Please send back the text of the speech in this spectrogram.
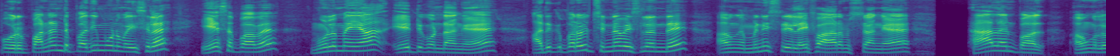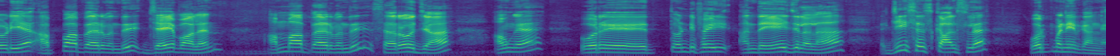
ஒரு பன்னெண்டு பதிமூணு வயசில் ஏசப்பாவை முழுமையாக ஏற்றுக்கொண்டாங்க. அதுக்கு பிறகு சின்ன வயசுலேருந்தே அவங்க மினிஸ்ட்ரி லைஃப்பை ஆரம்பிச்சிட்டாங்க. ஆலன் பால் அவங்களுடைய அப்பா பேர் வந்து ஜெயபாலன் அம்மா பேர் வந்து சரோஜா. அவங்க ஒரு டுவெண்ட்டி ஃபைவ் அந்த ஏஜ்லலாம் ஜீசஸ் கால்ஸில் ஒர்க் பண்ணியிருக்காங்க.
